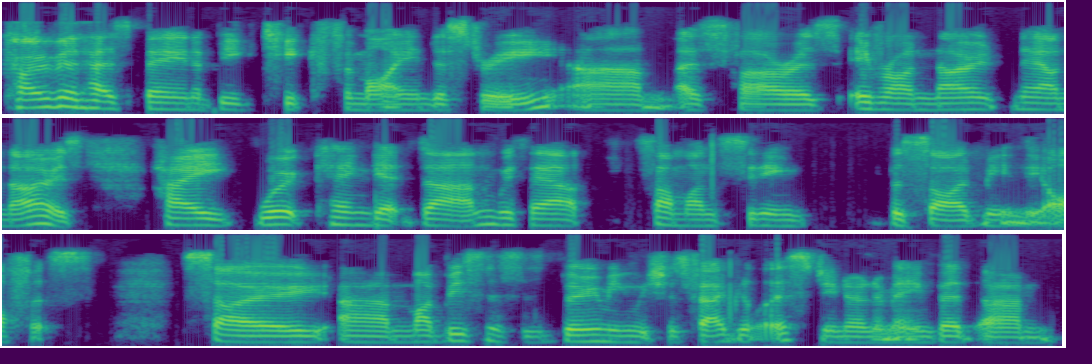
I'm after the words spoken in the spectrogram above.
COVID has been a big tick for my industry um, as far as everyone know, now knows hey, work can get done without someone sitting beside me in the office. So um, my business is booming, which is fabulous. Do you know what I mean? But um,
